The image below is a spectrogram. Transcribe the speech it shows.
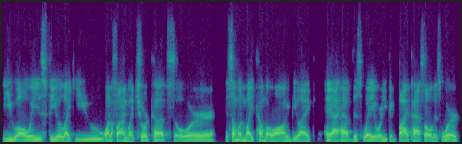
you always feel like you want to find like shortcuts, or if someone might come along and be like, "Hey, I have this way where you can bypass all this work,"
